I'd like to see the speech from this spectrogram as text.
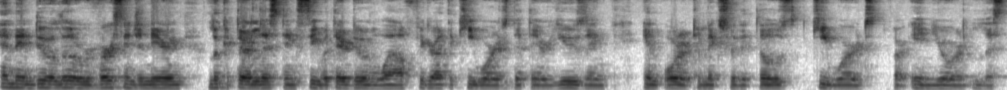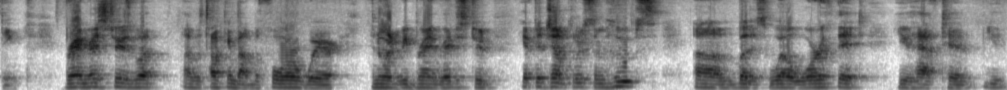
and then do a little reverse engineering, look at their listing, see what they're doing well, figure out the keywords that they're using in order to make sure that those keywords are in your listing. Brand register is what I was talking about before, where in order to be brand registered, you have to jump through some hoops, um, but it's well worth it. You have to you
